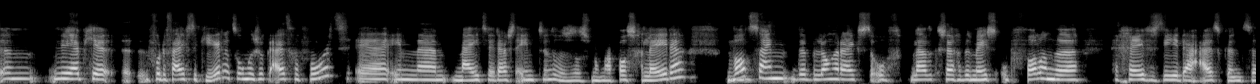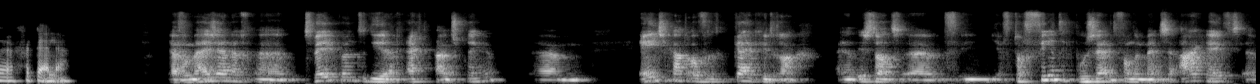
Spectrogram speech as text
Um, nu heb je uh, voor de vijfde keer het onderzoek uitgevoerd uh, in uh, mei 2021, dus dat is nog maar pas geleden. Wat mhm. zijn de belangrijkste, of laat ik zeggen, de meest opvallende gegevens die je daaruit kunt vertellen? Ja, voor mij zijn er twee punten die er echt uitspringen. Um, eentje gaat over het kijkgedrag. En dat is dat toch 40% van de mensen aangeeft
